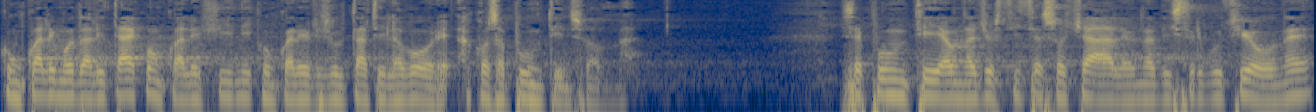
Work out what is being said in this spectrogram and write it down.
con quale modalità, con quali fini, con quali risultati lavori, a cosa punti insomma. Se punti a una giustizia sociale, una distribuzione,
